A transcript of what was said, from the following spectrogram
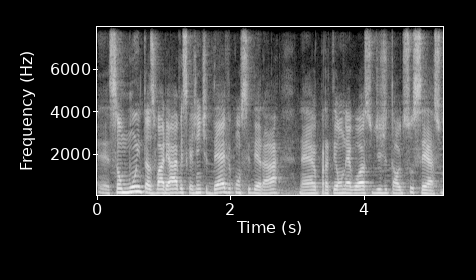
é, são muitas variáveis que a gente deve considerar né, para ter um negócio digital de sucesso.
